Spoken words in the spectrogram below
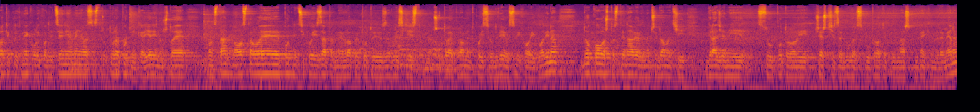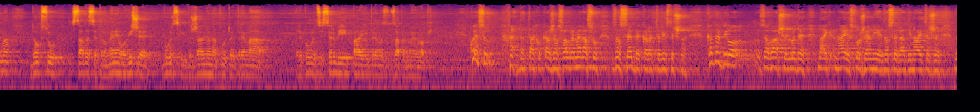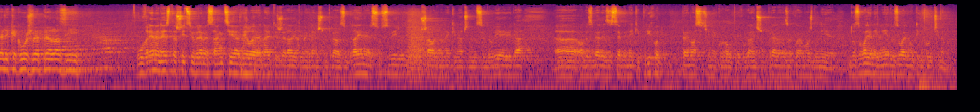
proteklih nekoliko decenija menjala se struktura putnika. Jedino što je konstantno ostalo je putnici koji iz zapadne Evrope putuju za Bliski istok. Znači, to je promet koji se odvijao svih ovih godina, dok ovo što ste naveli, znači domaći građani su putovali češće za Bugarsku u proteklim našim nekim vremenama, dok su sada se promenilo više bugarskih državljana putuje prema Republici Srbiji pa i prema zapadnoj Evropi. Koje su, da tako kažem, sva vremena su za sebe karakteristična. Kada je bilo za vaše ljude naj, najsloženije da se radi najteže, velike gužve, prelazi, U vreme nestašice, u vreme sankcija bilo je najteže raditi na graničnom prelazu Brajine, jer su svi ljudi pokušavali na neki način da se dovijaju i da e, obezbede za sebe neki prihod, prenoseći neku robu preko graničnog prelaza koja možda nije dozvoljena ili nije dozvoljena u tim količinama.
